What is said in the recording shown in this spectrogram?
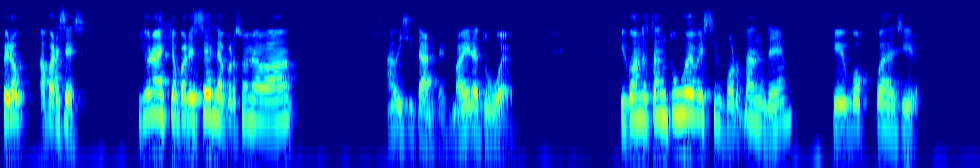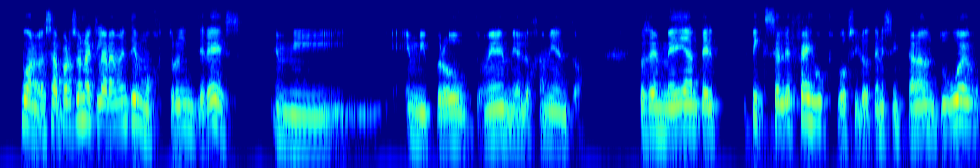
Pero apareces. Y una vez que apareces, la persona va a visitarte, va a ir a tu web. Y cuando está en tu web es importante que vos puedas decir, bueno, esa persona claramente mostró interés en mi, en mi producto, en mi alojamiento. Entonces, mediante el pixel de Facebook, vos si lo tenés instalado en tu web,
